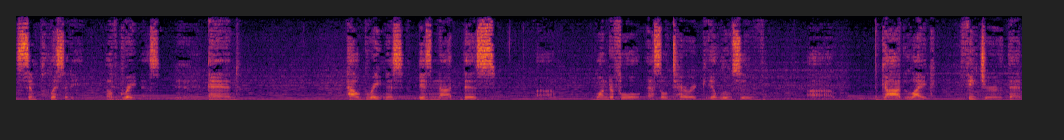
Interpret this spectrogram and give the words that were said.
simplicity of greatness. Yeah. And how greatness is not this wonderful, esoteric, elusive, uh, God-like feature that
